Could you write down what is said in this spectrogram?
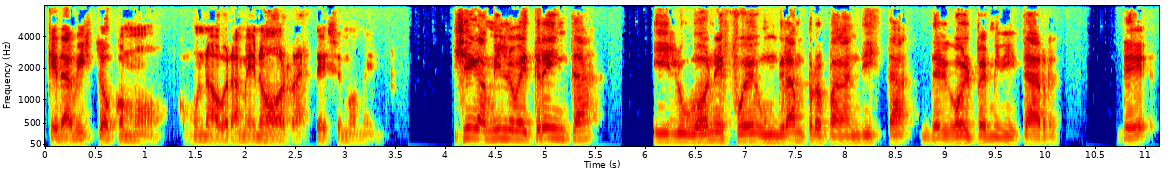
que era visto como, como una obra menor hasta ese momento. Llega 1930 y Lugones fue un gran propagandista del golpe militar de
